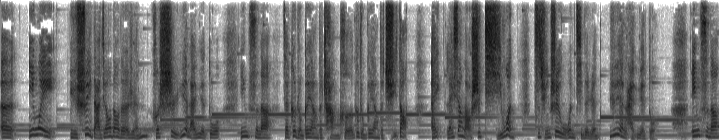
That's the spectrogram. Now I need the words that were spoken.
呃，因为与税打交道的人和事越来越多，因此呢，在各种各样的场合、各种各样的渠道，哎，来向老师提问、咨询税务问题的人越来越多。因此呢，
